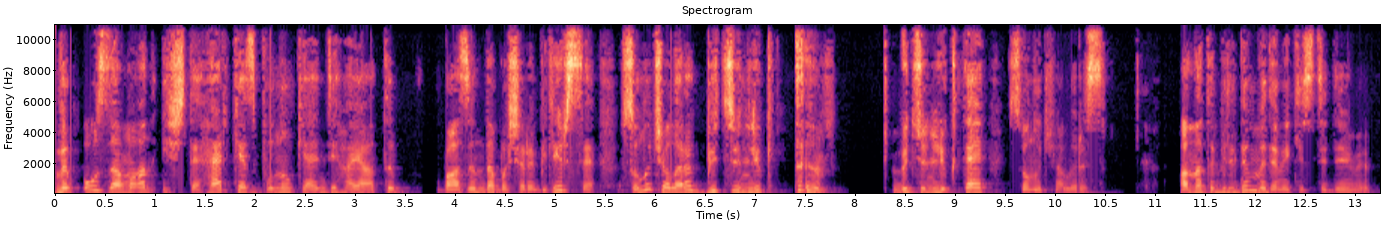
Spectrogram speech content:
Ve o zaman işte herkes bunu kendi hayatı bazında başarabilirse sonuç olarak bütünlük bütünlükte sonuç alırız. Anlatabildim mi demek istediğimi?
